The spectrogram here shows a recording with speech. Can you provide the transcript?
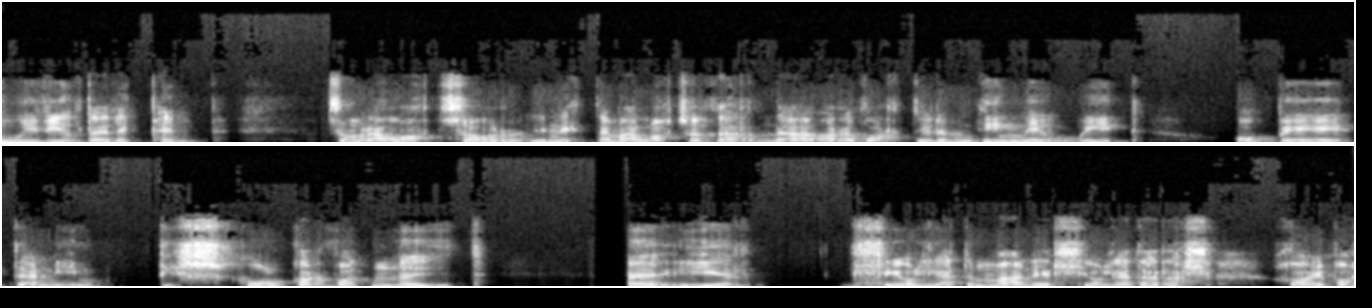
2025. So mae yna lot o'r unedau, mae lot o ddarna o'r afordir yn mynd i newid o be da ni'n disgwyl gorfod wneud uh, i'r lleoliad yma neu'r lleoliad arall. Cho, efo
